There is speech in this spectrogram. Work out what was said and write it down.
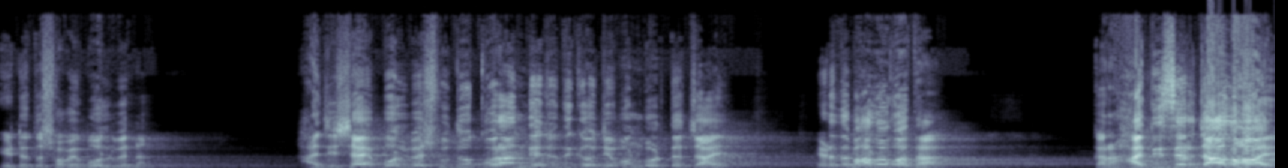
এটা তো সবে বলবে না। হাজি সাহেব বলবে, শুধু কোরআন দিয়ে যদি কেউ জীবন করতে চায়, এটা তো ভালো কথা। কারণ হাদিসের জাল হয়,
